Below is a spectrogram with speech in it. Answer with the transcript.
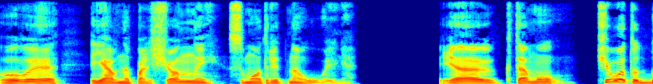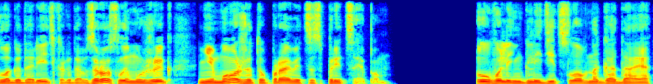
Увы, явно польщенный, смотрит на увольня. Я к тому, чего тут благодарить, когда взрослый мужик не может управиться с прицепом? Уволень глядит, словно гадая,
